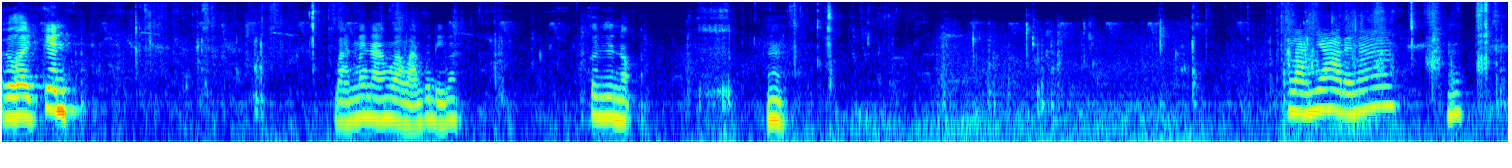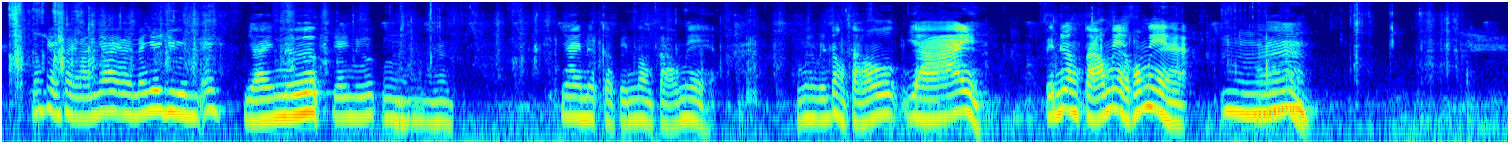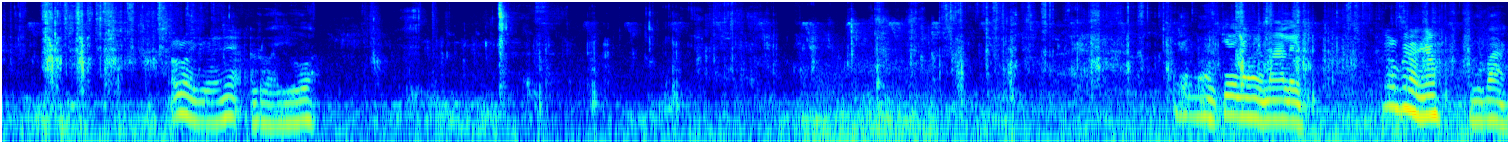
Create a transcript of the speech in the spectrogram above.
อร่อยกิน หวานไหมนางว่าหวานพอดีไหมก็ดีเนาะอืม ร้านย่าอะไรนะหืมน้ำแข็งใส่ร้านย่าอะไรนะย่ายืน เอ้ยยายนึกยายนึกอืมอืมยายนึกกับเป็นน้องสาวแม่ไม่เป็นน้องสาวยาย เป็นเรื่องสาวแม่ของแม่น่ะ อือืมมอร่อยอยู่นะเนี่ย อร่อยอยู่ ยังน้องเจ้ยังไม่มาเลยเอาไปไหนอะอยู่บ้าน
